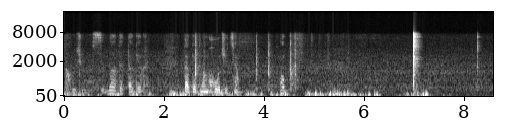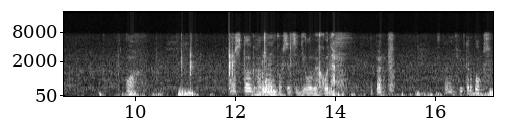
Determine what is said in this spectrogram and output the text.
Хочемо сідати так, як, так, як нам хочеться. Оп. О, Ось так гарненько все це діло виходить. Тепер ставимо.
